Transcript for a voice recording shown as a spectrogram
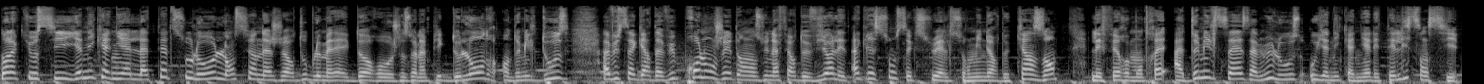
Dans l'actu aussi, Yannick Agnel, la tête sous l'eau, l'ancien nageur double médaille d'or aux Jeux Olympiques de Londres en 2012, a vu sa garde à vue prolongée dans une affaire de viol et d'agression sexuelle sur mineurs de 15 ans. Les faits remonteraient à 2016 à Mulhouse où Yannick Agnel était licencié.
